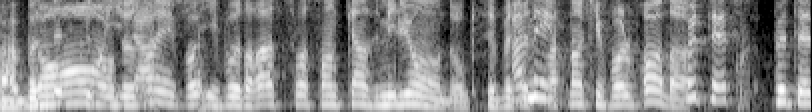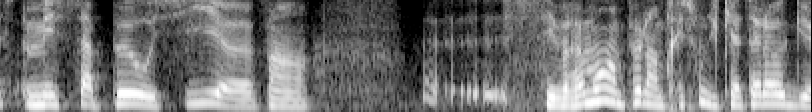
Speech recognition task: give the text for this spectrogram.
ah, peut-être que dans deux ans, il, vaudra 75 millions. Donc, c'est peut-être ah, maintenant qu'il faut le prendre. Peut-être, peut-être. Mais ça peut aussi. Euh, enfin. c'est vraiment un peu l'impression du catalogue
